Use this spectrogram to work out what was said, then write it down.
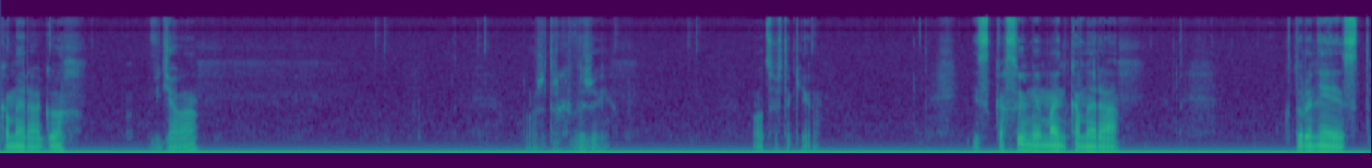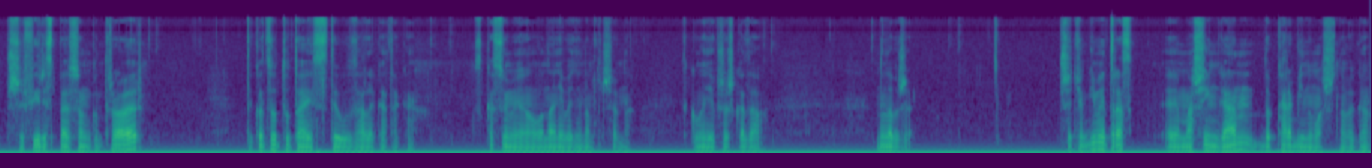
kamera go widziała. Może trochę wyżej. O, coś takiego. I skasujmy main camera, który nie jest przy first person controller, tylko co tutaj z tyłu zalega taka. Skasujmy ją, ona nie będzie nam potrzebna. Tylko będzie przeszkadzała. No dobrze. Przeciągnijmy teraz y, machine gun do karabinu maszynowego.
